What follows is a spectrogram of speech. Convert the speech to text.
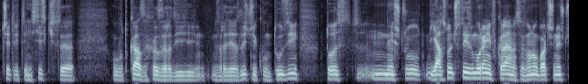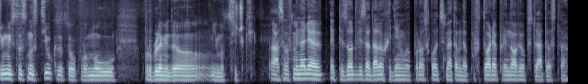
Четири тенисистки се отказаха заради, заради различни контузии. Тоест, нещо, ясно е, че са изморени в края на сезона, обаче нещо има и с настилката, толкова много проблеми да имат всички. Аз в миналия епизод ви зададох един въпрос, който смятам да повторя при нови обстоятелства.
